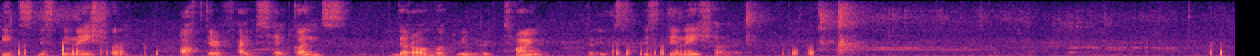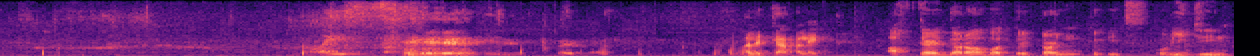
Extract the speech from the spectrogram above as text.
its destination after 5 seconds, the robot will return to its destination. Nice. Palit ka, palit. After the robot returns to its origin,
